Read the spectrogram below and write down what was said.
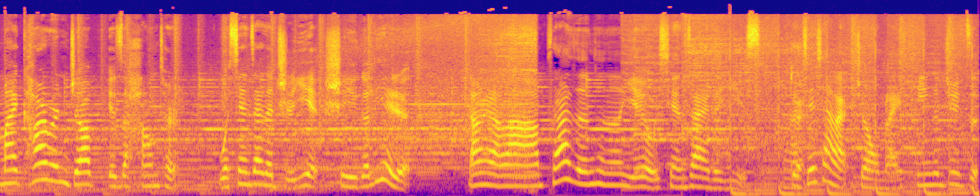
My current job is a hunter。我现在的职业是一个猎人。当然啦，present 呢也有现在的意思。那接下来就让我们来听一个句子。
